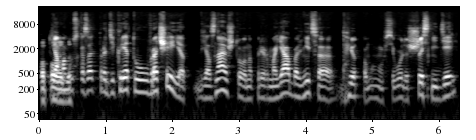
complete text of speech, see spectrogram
по поводу... Я могу сказать про декрет у врачей. Я, я знаю, что, например, моя больница дает, по-моему, всего лишь 6 недель.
